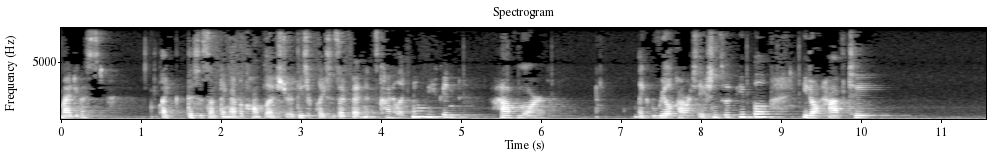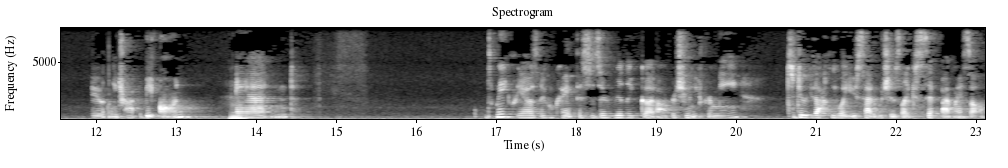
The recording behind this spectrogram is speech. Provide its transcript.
my just like this is something I've accomplished or these are places I've been. It's kind of like no, you can have more like real conversations with people. You don't have to really try to be on. Hmm. And weekly, I was like, okay, this is a really good opportunity for me to do exactly what you said, which is like sit by myself,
